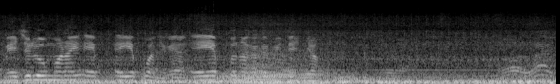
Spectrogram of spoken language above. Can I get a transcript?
medyo luma na yung F- AF1. eh. Kaya AF2 na gagamitin nyo. Alright.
